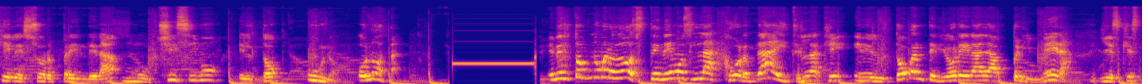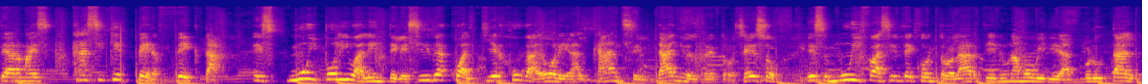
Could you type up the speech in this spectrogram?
que les sorprenderá muchísimo el top 1. ¿O notan? En el top número 2 tenemos la Cordite, la que en el top anterior era la primera. Y es que este arma es casi que perfecta es muy polivalente, le sirve a cualquier jugador, el alcance, el daño, el retroceso, es muy fácil de controlar, tiene una movilidad brutal.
